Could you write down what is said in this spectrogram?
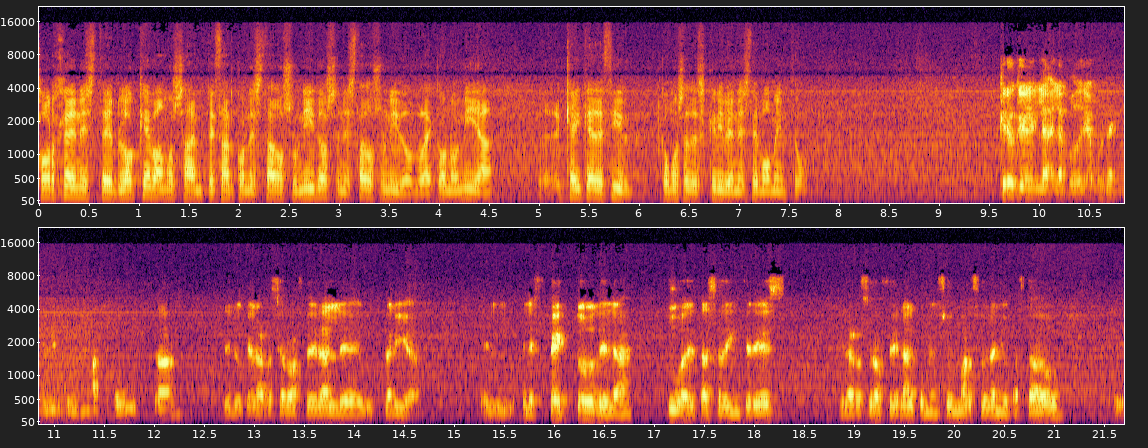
Jorge, en este bloque vamos a empezar con Estados Unidos. En Estados Unidos, la economía, eh, ¿qué hay que decir? ¿Cómo se describe en este momento? Creo que la, podríamos describir como más robusta, de lo que a la Reserva Federal le gustaría. El, efecto de la suba de tasa de interés que la Reserva Federal comenzó en marzo del año pasado eh,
